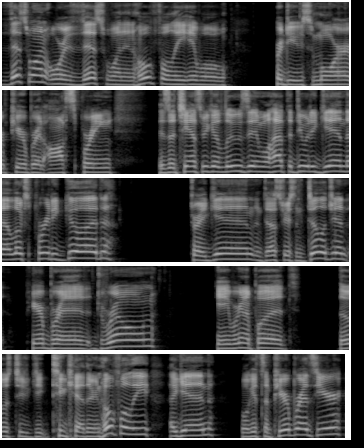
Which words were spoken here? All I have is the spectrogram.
this one or this one, and hopefully it will produce more purebred offspring. There's a chance we could lose it, we'll have to do it again. That looks pretty good. Try again. Industrious and diligent. Purebred drone. Okay, we're going to put those two together. And hopefully, again, we'll get some purebreds here.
